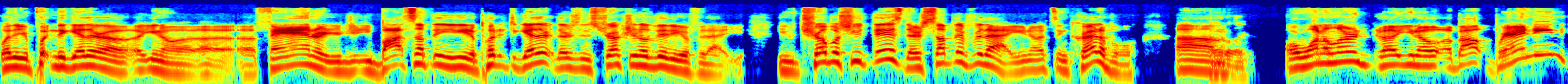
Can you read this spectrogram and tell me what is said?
whether you're putting together a, a, you know a, a fan or you, you bought something you need to put it together. There's instructional video for that. You, you troubleshoot this. There's something for that. You know, it's incredible. Um, Totally. or want to learn, uh, you know, about branding,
